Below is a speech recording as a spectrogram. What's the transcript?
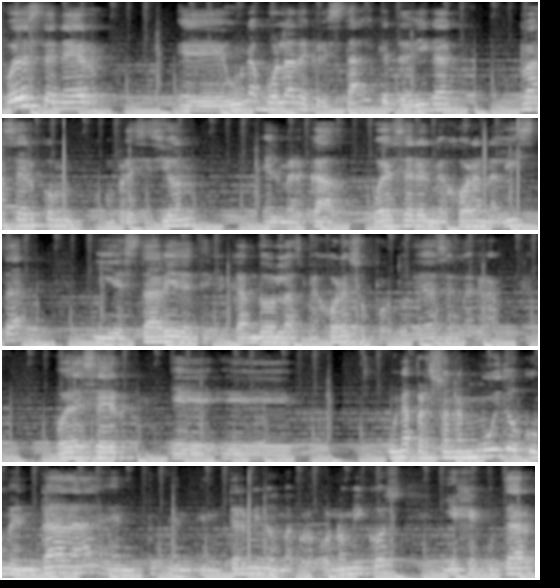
Puedes tener eh, una bola de cristal que te diga va a ser con, precisión el mercado. Puedes ser el mejor analista y estar identificando las mejores oportunidades en la gráfica. Puede ser eh, eh, una persona muy documentada en, en, términos macroeconómicos y ejecutar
